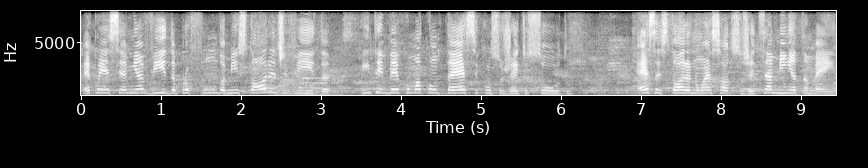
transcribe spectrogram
é conhecer a minha vida profunda, a minha história de vida, entender como acontece com o sujeito surdo, essa história não é só do sujeito, é a minha também,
